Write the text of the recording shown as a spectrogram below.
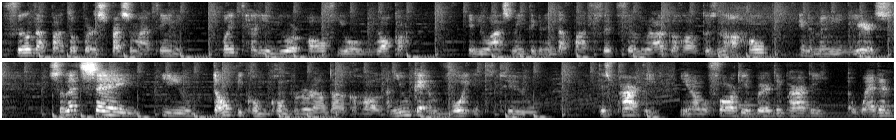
fill that bath up with espresso martini, I tell you you're off your rocker if you ask me to get in that bath filled with alcohol. There's not a hope in a million years. So let's say you don't become comfortable around alcohol and you get invited to this party, you know, a 40th birthday party, a wedding,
